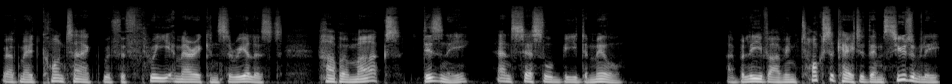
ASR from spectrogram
where I've made contact with the three American surrealists, Harpo Marx, Disney, and Cecil B. DeMille. I believe I've intoxicated them suitably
